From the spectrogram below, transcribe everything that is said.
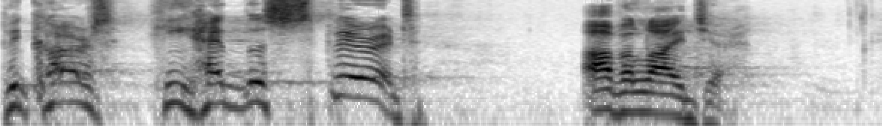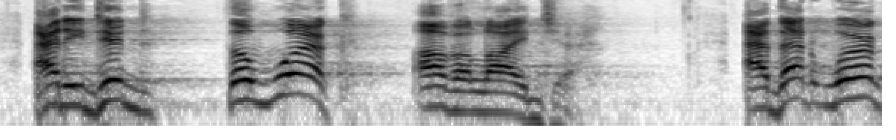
because he had the spirit of Elijah. And he did the work of Elijah. And that work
